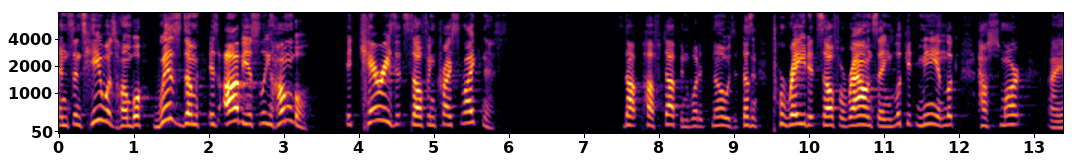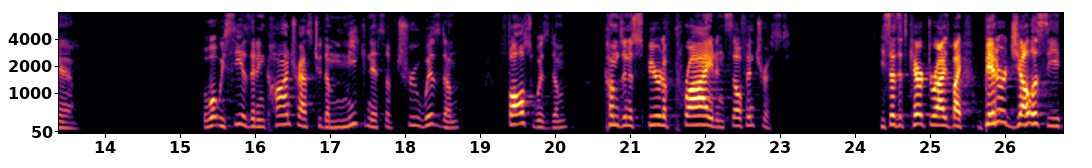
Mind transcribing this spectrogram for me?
and since he was humble, wisdom is obviously humble. It carries itself in Christ's likeness. It's not puffed up in what it knows. It doesn't parade itself around saying, Look at me and look how smart I am. But what we see is that in contrast to the meekness of true wisdom, false wisdom comes in a spirit of pride and self interest. He says it's characterized by bitter jealousy,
